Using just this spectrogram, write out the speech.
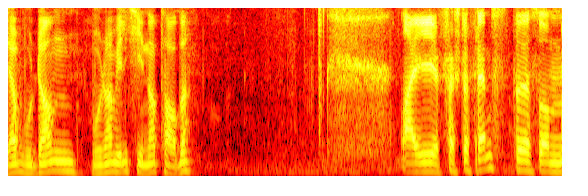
ja, hvordan, hvordan vil Kina ta det? Nei, Først og fremst, eh, som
